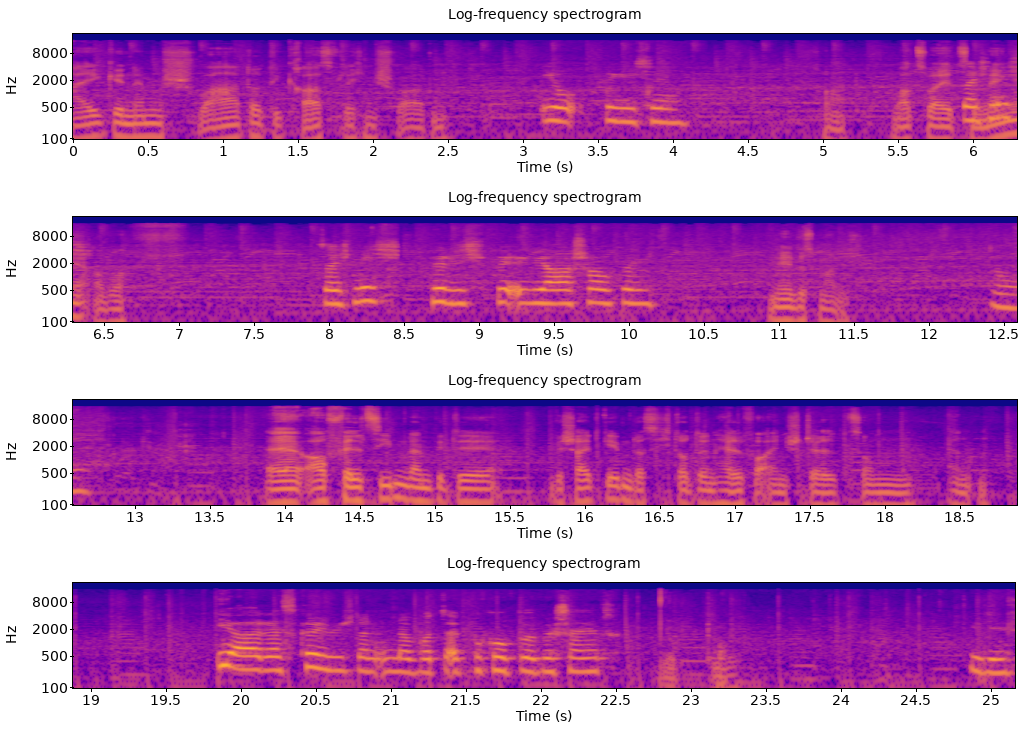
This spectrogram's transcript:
eigenem Schwader die Grasflächen schwaden. Jo, kriege ich hin. So, war zwar jetzt Soll eine Menge, nicht? aber Soll ich nicht für dich BGA schaufeln? nee, das mache ich. Oh. Äh, auf Feld 7 dann bitte Bescheid geben, dass sich dort den Helfer einstellt zum Ernten. Ja, das kriege ich dann in der WhatsApp-Gruppe Bescheid. Jo, genau. Idee.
